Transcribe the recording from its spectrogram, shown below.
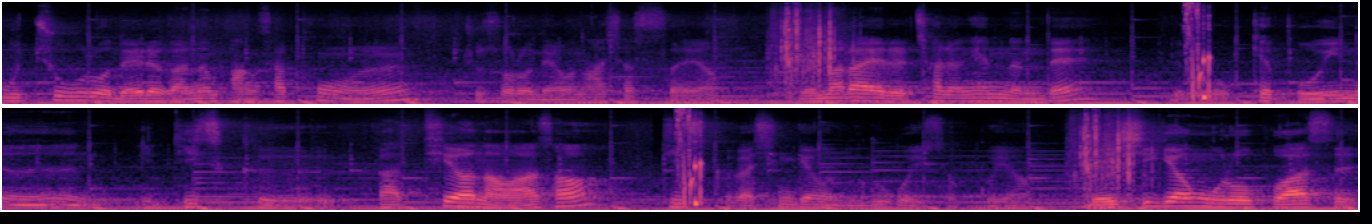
우측으로 내려가는 방사통을 주소로 내원하셨어요. MRI를 촬영했는데 이렇게 보이는 이 디스크가 튀어나와서 디스크가 신경을 누르고 있었고요. 내시경으로 보았을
